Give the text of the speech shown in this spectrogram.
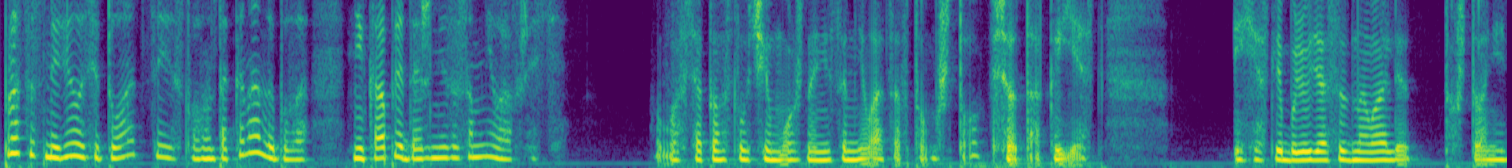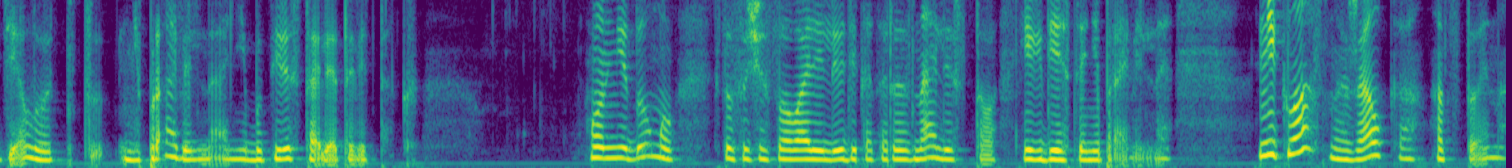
Просто смирила ситуации, словно так и надо было, ни капли даже не засомневавшись. Во всяком случае, можно не сомневаться в том, что все так и есть. И если бы люди осознавали то, что они делают, неправильно, они бы перестали это ведь так. Он не думал, что существовали люди, которые знали, что их действия неправильные. Не классно, жалко, отстойно.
